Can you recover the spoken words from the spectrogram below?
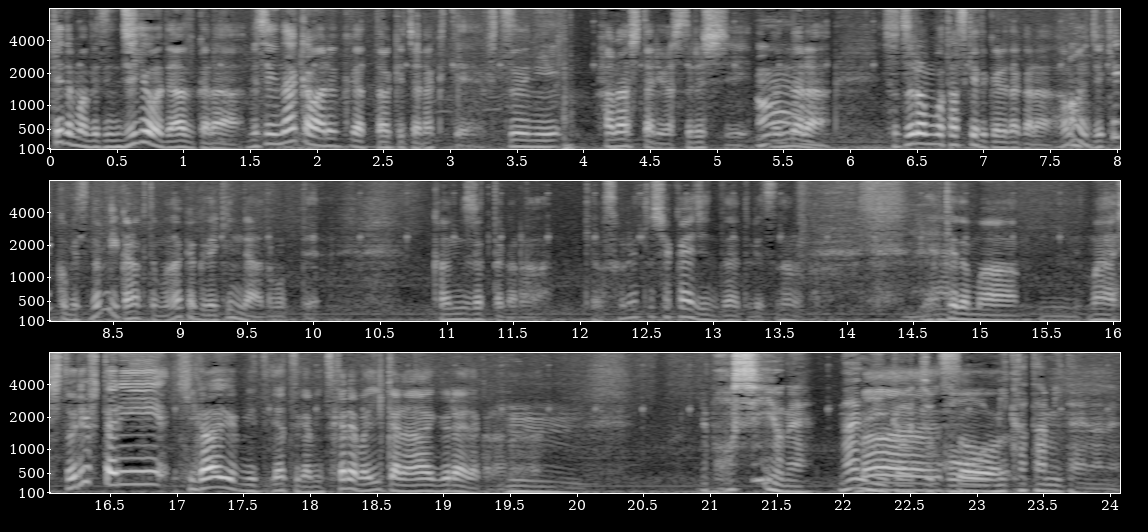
けどまあ別に授業で会うから別に仲悪くやったわけじゃなくて普通に話したりはするしなんなら卒論も助けてくれたからあ。まあじゃあ結構別に飲み行かなくても仲良くできんだと思って感じだったから。けどそれと社会人ってなると別なのかな、いやけどまあ、うんまあ一人二人気が合うやつが見つかればいいかなぐらいだから。な、うん。やっぱ欲しいよね。何人かちょっとこう味方みたいなね。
